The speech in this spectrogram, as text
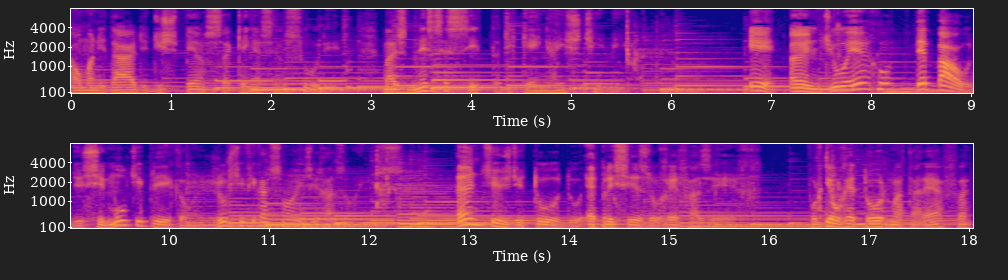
A humanidade dispensa quem a censure, mas necessita de quem a estime. E, ante o erro, debalde se multiplicam justificações e razões. Antes de tudo, é preciso refazer porque o retorno à tarefa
